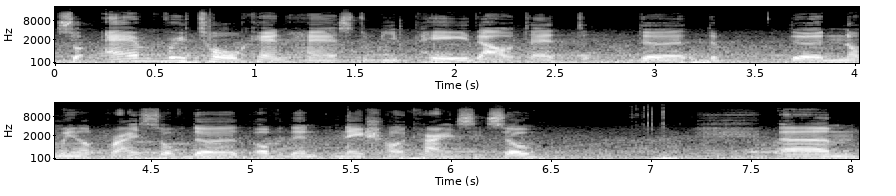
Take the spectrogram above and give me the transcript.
So every token has to be paid out at the, the the nominal price of the of the national currency. So. Um,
